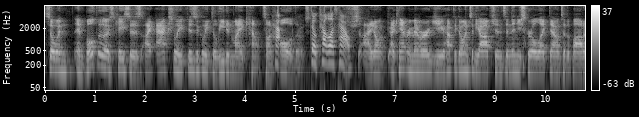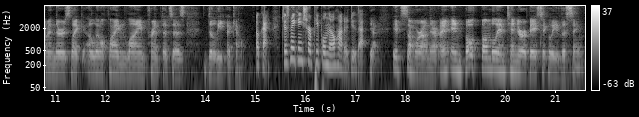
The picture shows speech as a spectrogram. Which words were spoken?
So in in both of those cases, I actually physically deleted my accounts on How? all of those. So tell us how. I don't I can't remember. You have to go into the options and then you scroll like down to the bottom and there's like a little fine line print that says delete account. Okay, just making sure people know how to do that. Yeah, it's somewhere on there. And both Bumble and Tinder are basically the same.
